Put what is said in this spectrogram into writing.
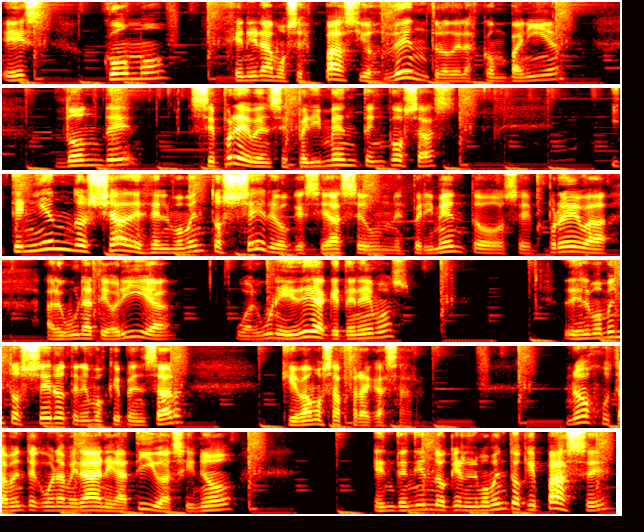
es cómo generamos espacios dentro de las compañías donde se prueben, se experimenten cosas y teniendo ya desde el momento cero que se hace un experimento o se prueba alguna teoría o alguna idea que tenemos, desde el momento cero tenemos que pensar que vamos a fracasar. No justamente con una mirada negativa, sino entendiendo que en el momento que pase,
